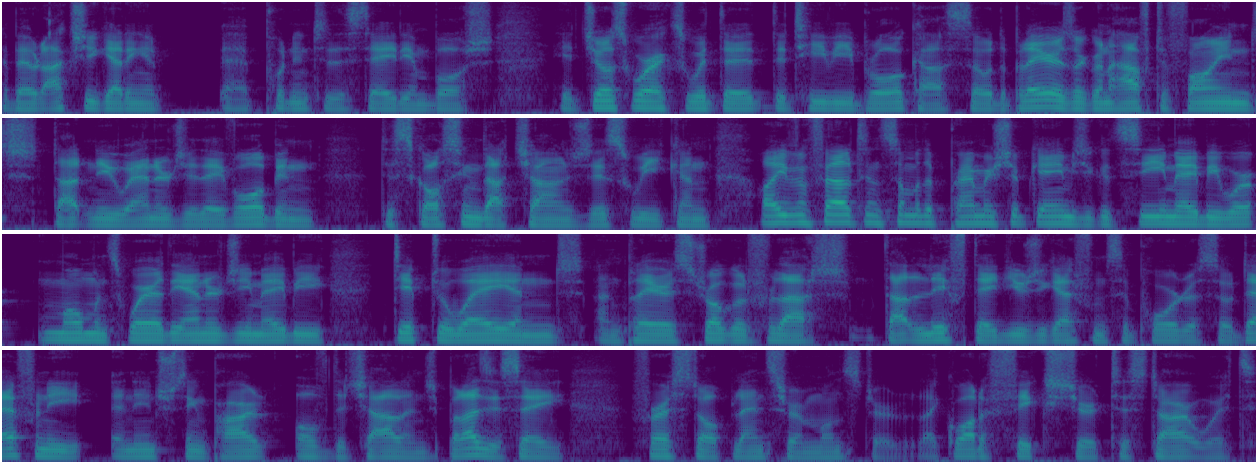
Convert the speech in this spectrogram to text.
about actually getting it uh, put into the stadium, but it just works with the, the TV broadcast. So the players are going to have to find that new energy. They've all been discussing that challenge this week, and I even felt in some of the Premiership games you could see maybe where moments where the energy maybe dipped away and and players struggled for that that lift they'd usually get from supporters. So definitely an interesting part of the challenge. But as you say, first up Leinster and Munster, like what a fixture to start with.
